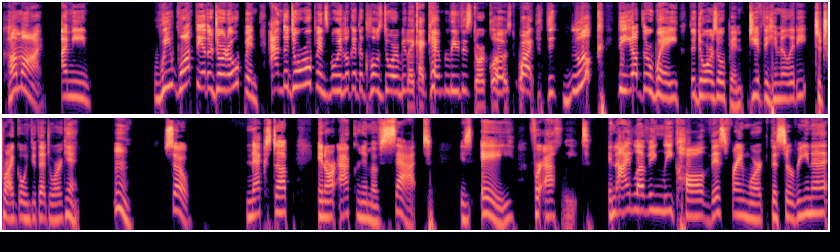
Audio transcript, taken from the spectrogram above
Come on. I mean, we want the other door to open and the door opens, but we look at the closed door and be like, I can't believe this door closed. Why? The, look the other way. The door is open. Do you have the humility to try going through that door again? Mm. So next up in our acronym of SAT is A for athlete. And I lovingly call this framework the Serena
